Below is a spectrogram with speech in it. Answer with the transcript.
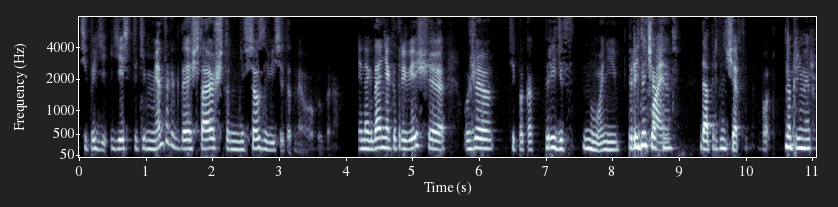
типа, есть такие моменты, когда я считаю, что не все зависит от моего выбора. Иногда некоторые вещи уже, типа, как предев... ну, они предначертаны. Да, предначертаны. Вот. Например?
